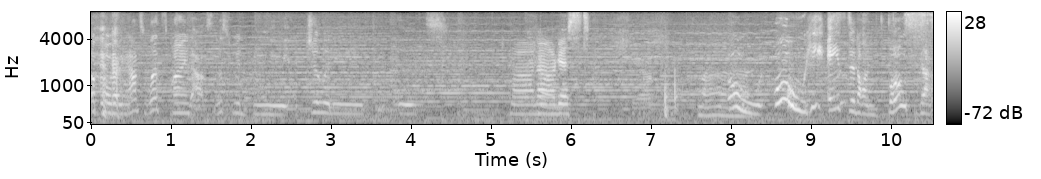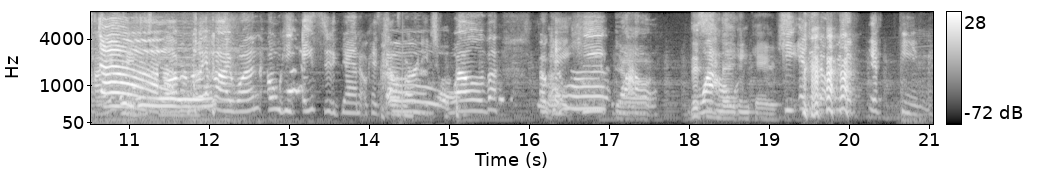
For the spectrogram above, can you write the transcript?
opposing that. So let's find out. So this would be agility. It's Come on, August. Come on. Oh, he aced it on both dice. Stop. Not a really high one. Oh, he aced it again. Okay, so that's already Oh. 12. Okay, he, Yeah. wow. this Wow. is Megan Caves. He ended up with a 15.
